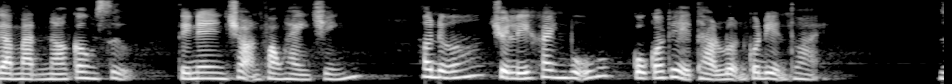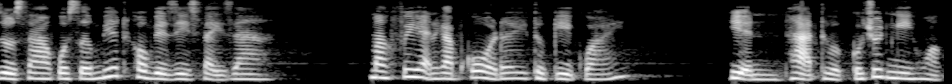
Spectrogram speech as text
Gặp mặt nó công sự Thì nên chọn phòng hành chính. Hơn nữa, chuyện Lý Khanh Vũ Cô có thể thảo luận qua điện thoại. Dù sao cô sớm biết không việc gì xảy ra. Mạc Phi hẹn gặp cô ở đây thực kỳ quái. Hiện Hạ Thược có chút nghi hoặc.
